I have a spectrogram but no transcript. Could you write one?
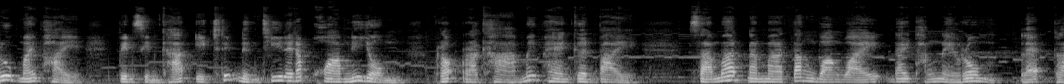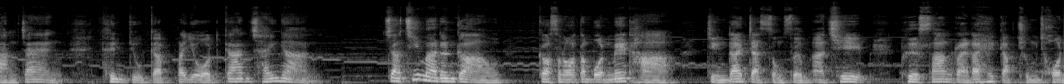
รูปไม้ไผ่เป็นสินค้าอีกชนิดหนึ่งที่ได้รับความนิยม เพราะราคาไม่แพงเกินไป สามารถนำมาตั้งวางไว้ได้ทั้งในร่มและกลางแจ้ง ขึ้นอยู่กับประโยชน์การใช้งาน จากที่มาดังกล่าว กศนตำบลแม่ทาจึงได้จัดส่งเสริมอาชีพ เพื่อสร้างรายได้ให้กับชุมชน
